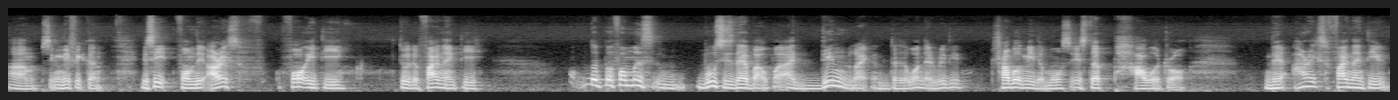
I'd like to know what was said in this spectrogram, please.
um, significant. You see from the RX 480 to the 590 the performance boost is there but what I didn't like the one that really troubled me the most is the power draw the RX 590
